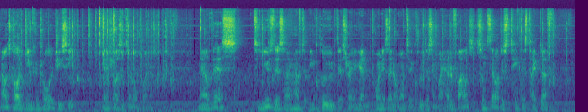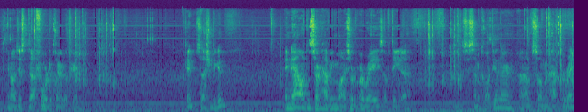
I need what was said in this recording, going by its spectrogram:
Now let's call it game controller GC, initialize it to null pointer. Now this, to use this, I have to include this, right? And again, the point is I don't want to include this in my header files, so instead I'll just take this type def and I'll just uh, forward declare it up here. Okay, so that should be good. And now I can start having my sort of arrays of data. Let's just semicolon at the end there. Um, so I'm going to have an array.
